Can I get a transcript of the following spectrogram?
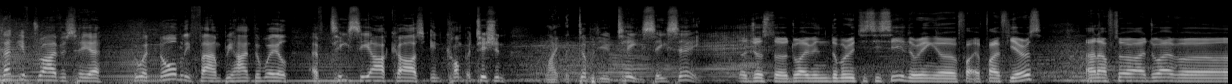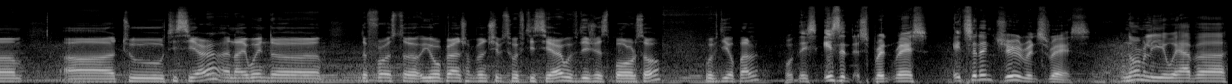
Plenty of drivers here who are normally found behind the wheel of TCR cars in competition like the WTCC. I just uh, drive in WTCC during uh, fi- five years, and after I drive uh, uh, to TCR, and I win the the first uh, European Championships with TCR with DG Sport also, with the Opel. But this isn't a sprint race, it's an endurance race. Normally we have a,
